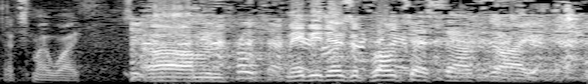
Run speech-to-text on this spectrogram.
that's my wife. Um, maybe there's a protest outside.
